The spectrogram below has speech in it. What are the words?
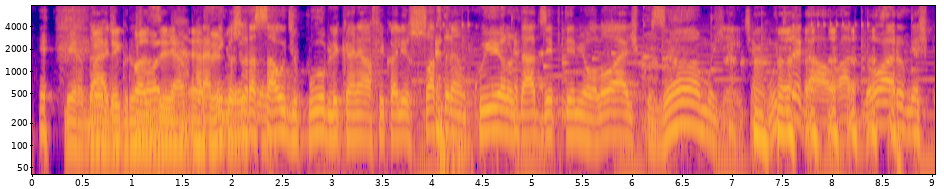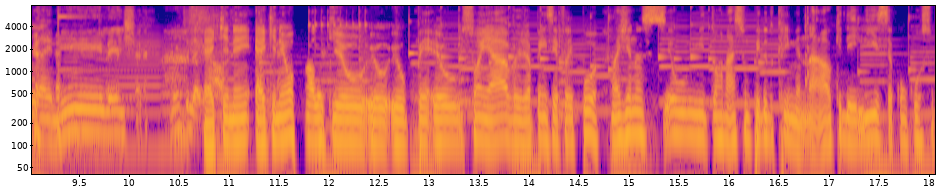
Verdade, Bruno. Fazer. Olha, é, que eu sou da saúde pública, né? Eu fico ali só tranquilo, dados epidemiológicos. Amo, gente. É muito legal. Adoro minhas planilhas. Muito legal. É que nem, é que nem eu falo que eu, eu, eu, eu sonhava, já pensei, falei, pô, imagina se eu me tornasse um período criminal, que delícia, concurso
